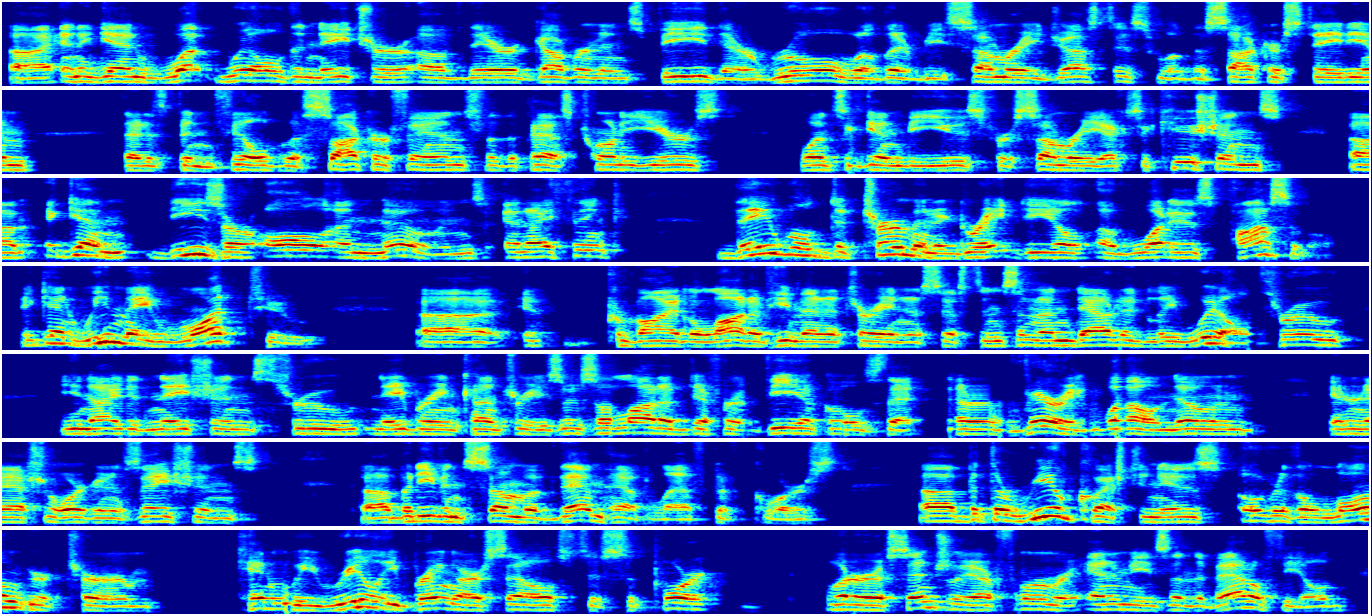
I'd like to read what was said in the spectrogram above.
Uh, and again, what will the nature of their governance be? Their rule? Will there be summary justice? Will the soccer stadium that has been filled with soccer fans for the past 20 years once again be used for summary executions. Um, again, these are all unknowns, and I think they will determine a great deal of what is possible. Again, we may want to uh, provide a lot of humanitarian assistance and undoubtedly will through United Nations, through neighboring countries. There's a lot of different vehicles that, are very well known international organizations, uh, but even some of them have left, of course. Uh, but the real question is over the longer term, can we really bring ourselves to support what are essentially our former enemies on the battlefield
